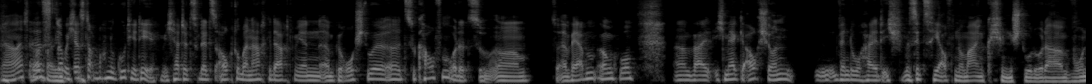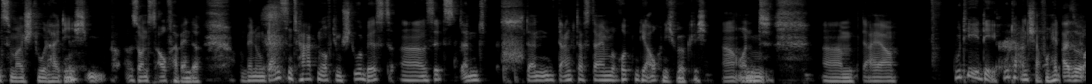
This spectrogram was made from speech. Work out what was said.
Ja, das ist, glaube ich, das ist auch eine gute Idee. Ich hatte zuletzt auch darüber nachgedacht, mir einen äh, Bürostuhl äh, zu kaufen oder zu, äh, zu erwerben irgendwo, äh, weil ich merke auch schon, wenn du halt, ich sitze hier auf einem normalen Küchenstuhl oder Wohnzimmerstuhl halt, den ich sonst auch verwende. Und wenn du den ganzen Tag nur auf dem Stuhl bist, äh, sitzt, dann, dann dankt das deinem Rücken dir auch nicht wirklich. Ja, und mhm. ähm, daher Gute Idee, gute Anschaffung. Hätte also,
